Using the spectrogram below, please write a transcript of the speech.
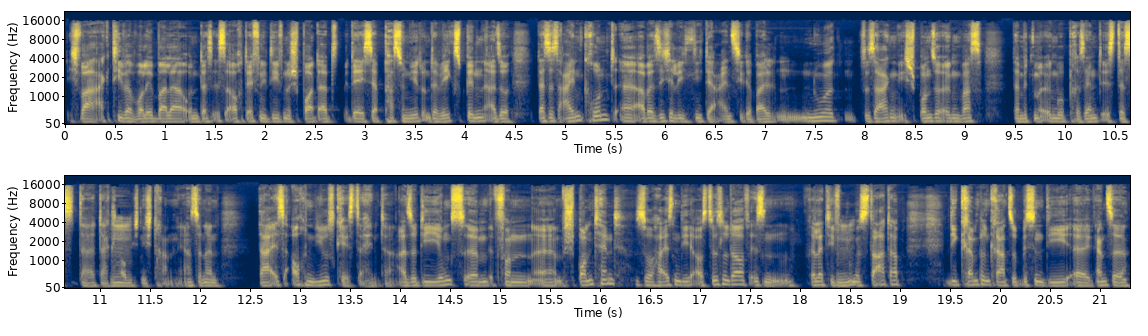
ich war aktiver Volleyballer und das ist auch definitiv eine Sportart, mit der ich sehr passioniert unterwegs bin. Also das ist ein Grund, äh, aber sicherlich nicht der einzige, weil nur zu sagen, ich sponsor irgendwas, damit man irgendwo präsent ist, das, da, da glaube mhm. ich nicht dran. Ja? Sondern da ist auch ein Use Case dahinter. Also die Jungs ähm, von ähm, Spontent, so heißen die aus Düsseldorf, ist ein relativ mhm. junges Startup. Die krempeln gerade so ein bisschen die äh, ganze,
